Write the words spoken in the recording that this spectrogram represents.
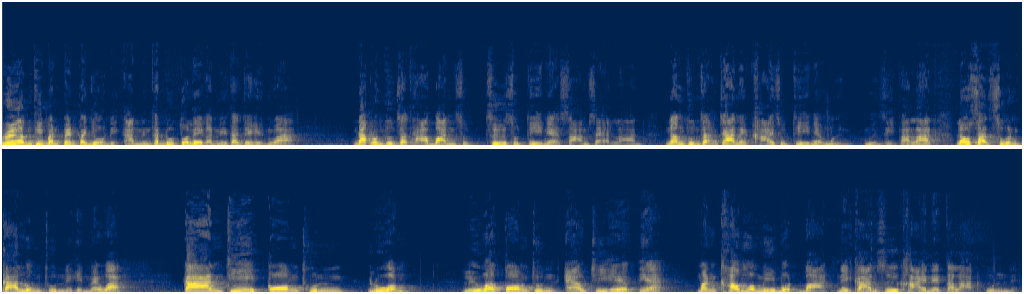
เรื่องที่มันเป็นประโยชน์อีกอันหนึ่งท่านดูตัวเลขอันนี้ท่านจะเห็นว่านักลงทุนสถาบันสุดซื้อสุทธิเนี่ยสามแสนล้าน นักทุนต่างชาติเนี่ยขายสุทธิเนี่ยหมื่นหมื่นสี่พันล้าน แล้วสัดส่วนการลงทุนเนี่ยเห็นไหมว่า การที่กองทุนรวม หรือว่ากองทุน LTF เนี่ยมันเข้ามามีบทบาทในการซื้อขายในตลาดหุ้นเนี่ย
